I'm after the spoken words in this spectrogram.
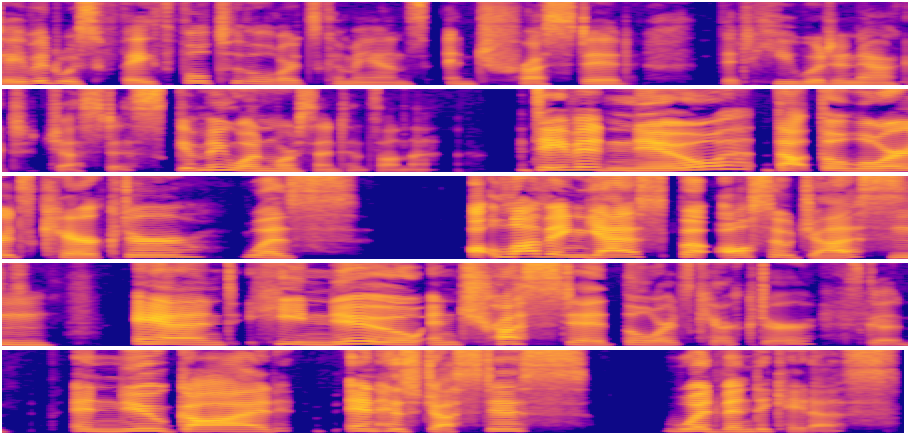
David was faithful to the Lord's commands and trusted that he would enact justice. Give me one more sentence on that. David knew that the Lord's character was loving, yes, but also just. Mm. And he knew and trusted the Lord's character. It's good. And knew God and his justice would vindicate us.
